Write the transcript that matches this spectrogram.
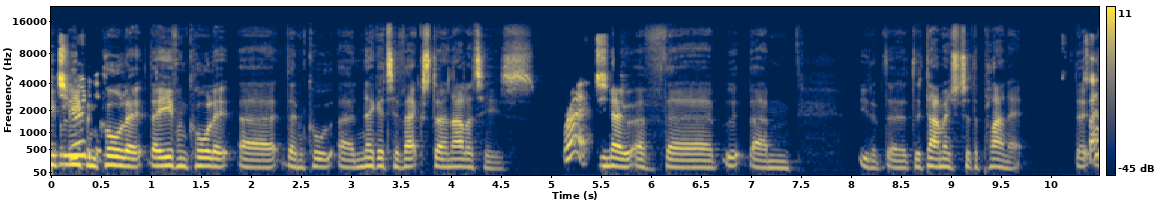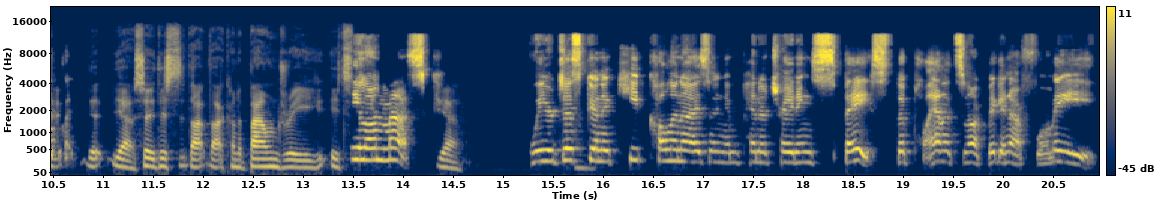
people maturity, even call it they even call it uh them call uh, negative externalities. Right. You know of the um you know the the damage to the planet. The, exactly. The, the, yeah so this that that kind of boundary it's elon musk. Yeah. We're just going to keep colonizing and penetrating space. The planet's not big enough for me.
